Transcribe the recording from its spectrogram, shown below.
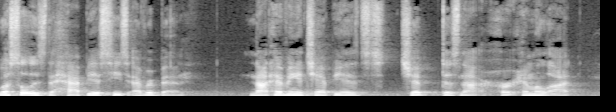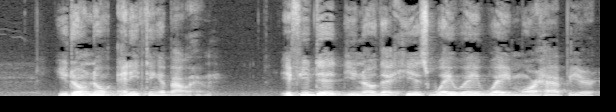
Russell is the happiest he's ever been. Not having a championship does not hurt him a lot. You don't know anything about him. If you did, you know that he is way, way, way more happier,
